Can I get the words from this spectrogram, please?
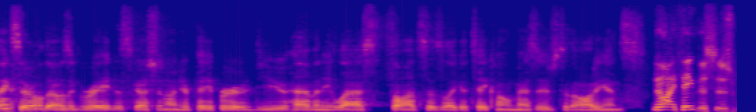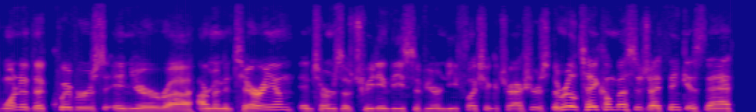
Thanks, Harold. That was a great discussion on your paper. Do you have any last thoughts as like a take-home message to the audience? No, I think this is one of the quivers in your uh, armamentarium in terms of treating these severe knee flexion contractures. The real take-home message, I think, is that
